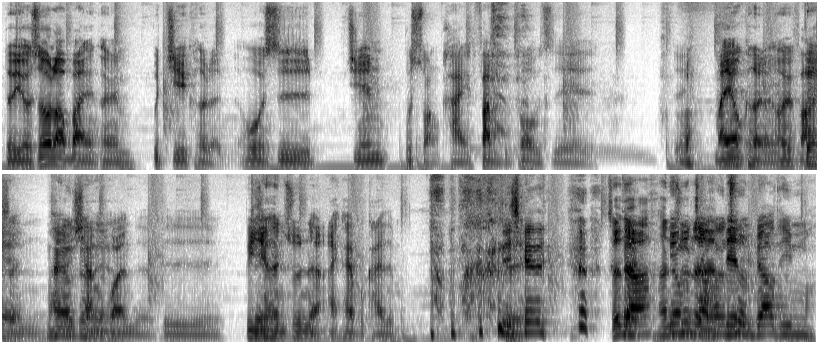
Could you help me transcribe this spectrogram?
对，有时候老板可能不接客人，或者是今天不爽开，饭不够之类的，对，蛮有可能会发对生蛮有可能相关的。对对对，毕竟恒春人爱开不开的嘛，你先真的啊，恒因为我们春人恒春不要听嘛，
